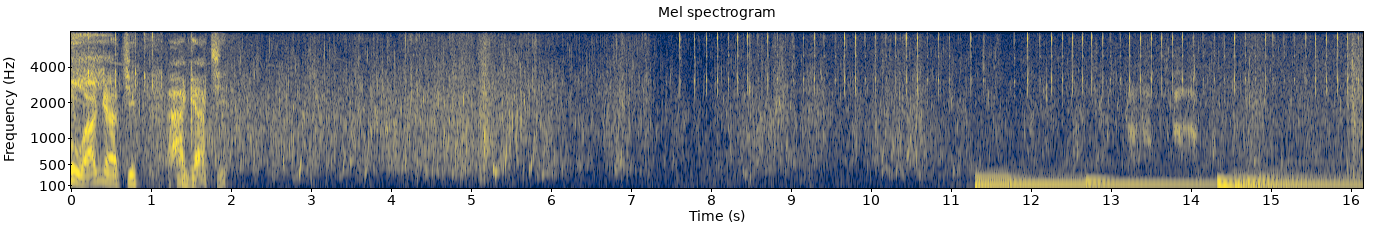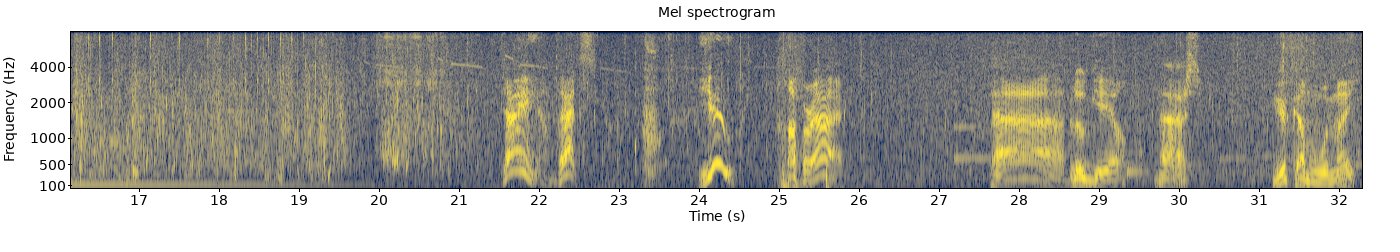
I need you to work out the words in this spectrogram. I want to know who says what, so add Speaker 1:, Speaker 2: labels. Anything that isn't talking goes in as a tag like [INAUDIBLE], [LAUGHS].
Speaker 1: Oh, I got you. I got you. Damn, that's... You! [LAUGHS] All right. Ah, bluegill. Nice. You're coming with me.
